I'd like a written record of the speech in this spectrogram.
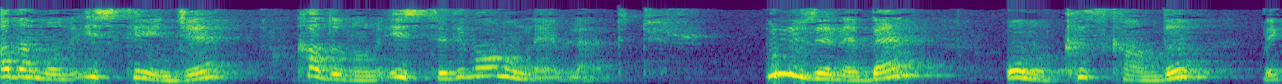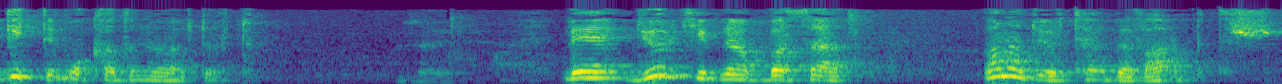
Adam onu isteyince kadın onu istedi ve onunla evlendi diyor. Bunun üzerine ben onu kıskandım ve gittim o kadını öldürdüm. Ve diyor ki İbn Abbas'a bana diyor tevbe var mıdır?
